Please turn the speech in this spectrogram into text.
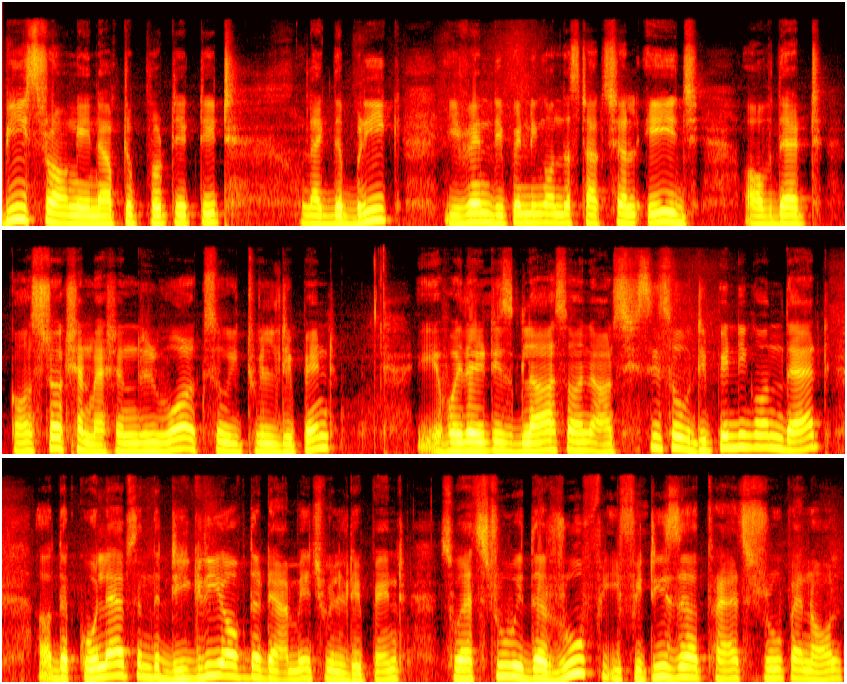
be strong enough to protect it like the brick even depending on the structural age of that construction masonry work. So, it will depend whether it is glass or RCC. So, depending on that uh, the collapse and the degree of the damage will depend. So, that is true with the roof if it is a thatched roof and all.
